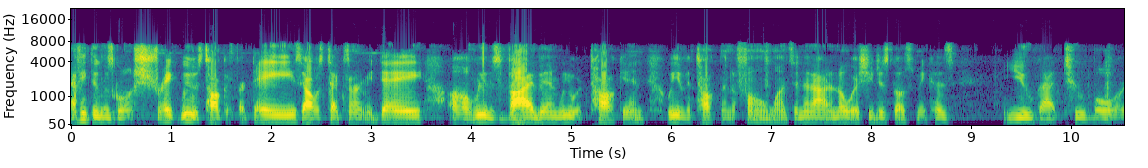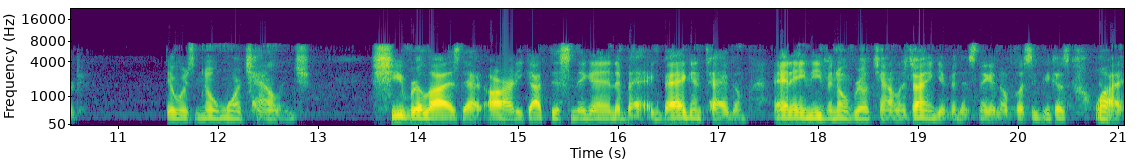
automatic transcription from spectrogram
everything was going straight. We was talking for days. I was texting her every day. Oh, we was vibing. We were talking. We even talked on the phone once. And then out of nowhere, she just ghosted me because you got too bored. There was no more challenge she realized that I already got this nigga in the bag, bag and tag him. And ain't even no real challenge. I ain't giving this nigga no pussy because why?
